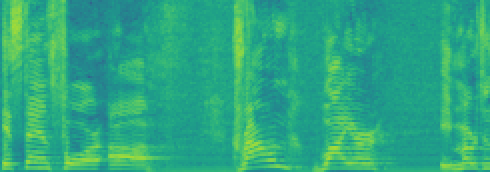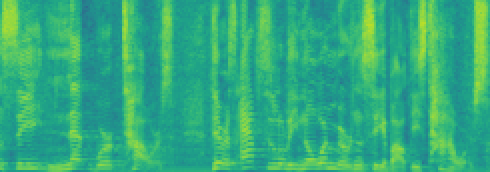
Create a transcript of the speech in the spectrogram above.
It stands for uh, Ground Wire Emergency Network Towers. There is absolutely no emergency about these towers.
